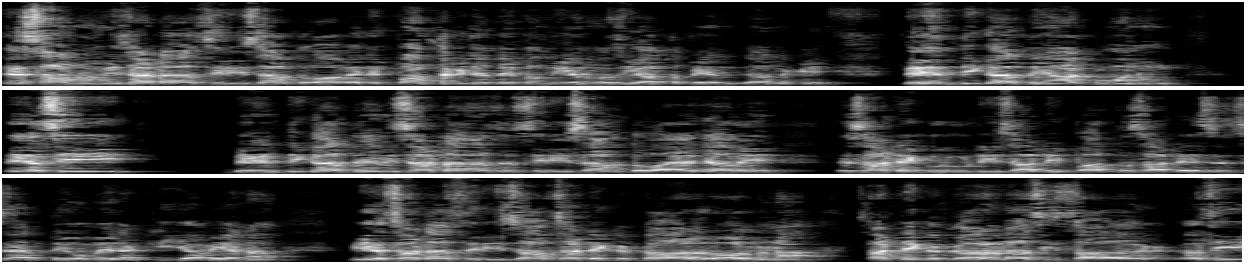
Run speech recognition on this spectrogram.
ਤੇ ਸਾਨੂੰ ਵੀ ਸਾਡਾ ਸ੍ਰੀ ਸਾਹਿਬ ਦਵਾਵੇ ਤੇ ਪੰਥਕ ਜਥੇਬੰਦੀਆਂ ਨੂੰ ਅਸੀਂ ਹੱਥ ਬੇਨਤੀ ਕਰਨ ਕੇ ਬੇਨਤੀ ਕਰਦੇ ਹਾਂ ਆਗੂਆਂ ਨੂੰ ਤੇ ਅਸੀਂ ਬੇਨਤੀ ਕਰਦੇ ਹਾਂ ਵੀ ਸਾਡਾ ਸ੍ਰੀ ਸਾਹਿਬ ਦਵਾਇਆ ਜਾਵੇ ਤੇ ਸਾਡੇ ਗੁਰੂ ਦੀ ਸਾਡੀ ਪੱਤ ਸਾਡੇ ਸ- ਸਿਰ ਤੇ ਉਵੇਂ ਰੱਖੀ ਜਾਵੇ, ਹਨਾ? ਵੀ ਸਾਡਾ ਸ੍ਰੀ ਸਾਹਿਬ ਸਾਡੇ ਕਕਾਲ ਰੋਲਣਾ ਸਾਡੇ ਕਕਾਰਾਂ ਦਾ ਅਸੀਂ ਸਾ- ਅਸੀਂ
